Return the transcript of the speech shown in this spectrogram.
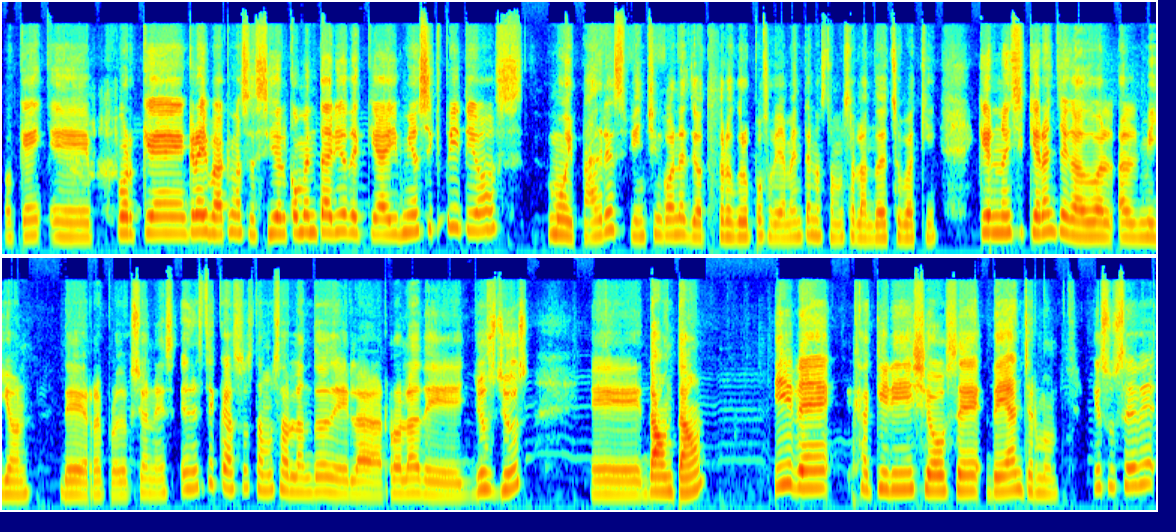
¿ok? Eh, porque Greyback nos hacía el comentario de que hay music videos muy padres, bien chingones de otros grupos, obviamente, no estamos hablando de Tsubaki, que ni siquiera han llegado al, millón de reproducciones. En este caso estamos hablando de la rola de Juice Juice, eh, Downtown, y de Hakiri Shouse de Angermon. ¿Qué sucede?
